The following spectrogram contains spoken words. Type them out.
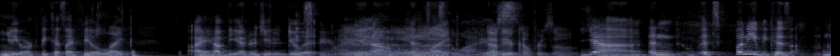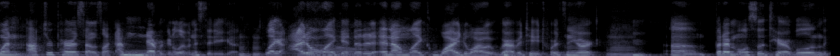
New York because I feel like I have the energy to do it. Experiment, You Yeah. know, Yeah. and Test like the waters. Out of your comfort zone. yeah, and it's funny because when after Paris, I was like, I'm never gonna live in a city again. like I don't like it, and I'm like, why do I gravitate towards New York? Um, but I'm also terrible in the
